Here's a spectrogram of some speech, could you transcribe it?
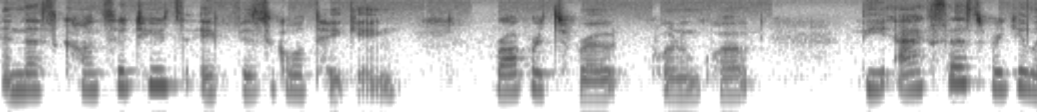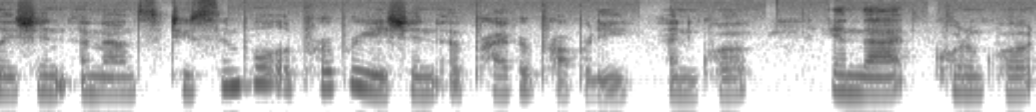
and thus constitutes a physical taking. Roberts wrote, quote unquote, the access regulation amounts to simple appropriation of private property, end quote, and that, quote unquote,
